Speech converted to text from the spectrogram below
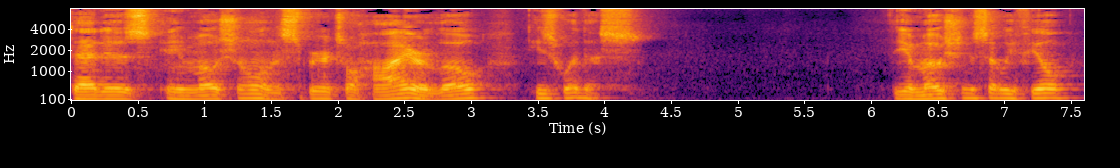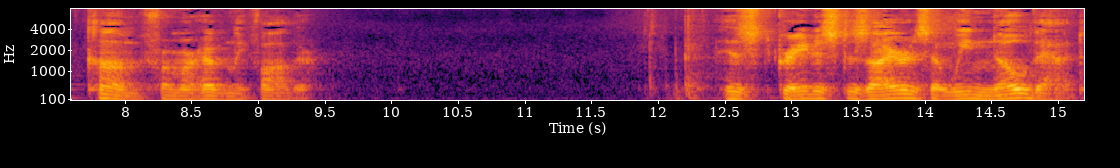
That is emotional and spiritual high or low. He's with us. The emotions that we feel come from our Heavenly Father. His greatest desire is that we know that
